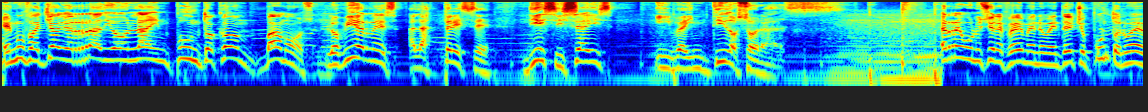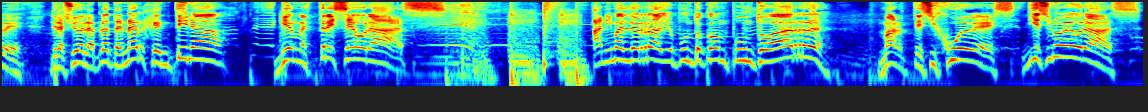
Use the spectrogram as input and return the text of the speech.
En mufajaggerradioonline.com vamos los viernes a las 13, 16 y 22 horas. En Revolución FM 98.9 de la Ciudad de La Plata, en Argentina, viernes 13 horas. Animalderadio.com.ar, martes y jueves, 19 horas.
